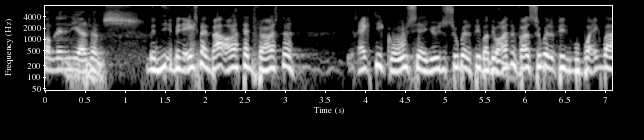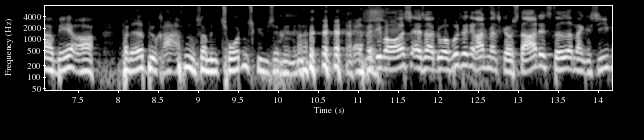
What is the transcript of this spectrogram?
Kom den i 99? Men, men X-Men var også den første rigtig gode, seriøse superheltefilm, og det var også den første superheltefilm, hvor jeg ikke var ved at forlade biografen som en tordensky, simpelthen. altså. Men det var også, altså du har fuldstændig ret, man skal jo starte et sted, og man kan sige,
